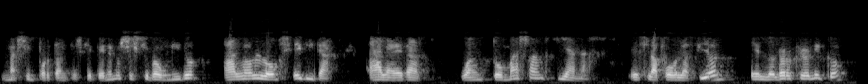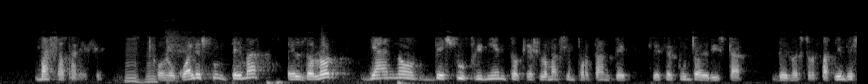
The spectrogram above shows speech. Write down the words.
más importantes que tenemos es que va unido a la longevidad, a la edad. Cuanto más anciana es la población, el dolor crónico más aparece. Con lo cual es un tema, el dolor ya no de sufrimiento, que es lo más importante desde el punto de vista de nuestros pacientes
